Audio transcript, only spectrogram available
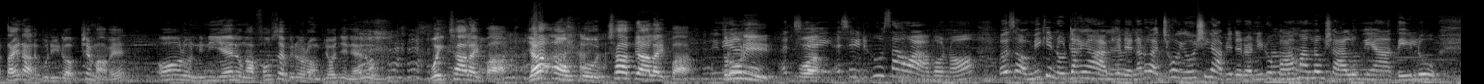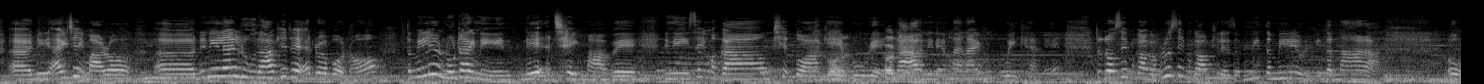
အတိုင်းအတာတစ်ခုတည်းတော့ဖြစ်မှာပဲ အော်လို့နီနီရဲလို့ငါဖုန်းဆက်ပြီးတော့တော့ပြောချင်တယ်လို့ wait ချလိုက်ပါရအောင်ကိုချပြလိုက်ပါသူတို့တွေအဟိုချိန်အချိန်တစ်ခုစောင့်ရတာပေါ့နော်ဘာလို့ဆိုတော့မိခင်တို့တိုက်ရတာဖြစ်တယ်နောက်တော့ချုပ်ရိုးရှိတာဖြစ်တယ်တော့နေတို့ဘာမှလှုပ်ရှားလို့မရသေးလို့အဲနေအဲ့ချိန်မှာတော့အဲနေနေလဲလူသားဖြစ်တဲ့အတွက်ပေါ့နော်သမီးလေးကိုနိုးတိုက်နေနေအချိန်မှာပဲနေနေစိတ်မကောင်းဖြစ်သွားခဲ့ဘူးတဲ့ဒါအနေနဲ့အမှန်တိုင်းဝန်ခံတယ်တော်တော်စိတ်မကောင်းဘူးဘလို့စိတ်မကောင်းဖြစ်လဲဆိုမိသမီးလေးကိုနေတနာတာ ဟို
